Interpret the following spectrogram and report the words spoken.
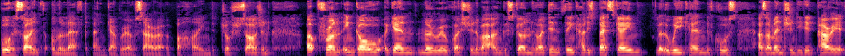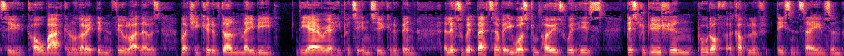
Borja Sainz on the left and Gabriel Sara behind Josh Sargent. Up front in goal, again, no real question about Angus Gunn, who I didn't think had his best game at the weekend. Of course, as I mentioned, he did parry it to Colback, and although it didn't feel like there was much he could have done, maybe the area he put it into could have been a little bit better, but he was composed with his distribution, pulled off a couple of decent saves and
